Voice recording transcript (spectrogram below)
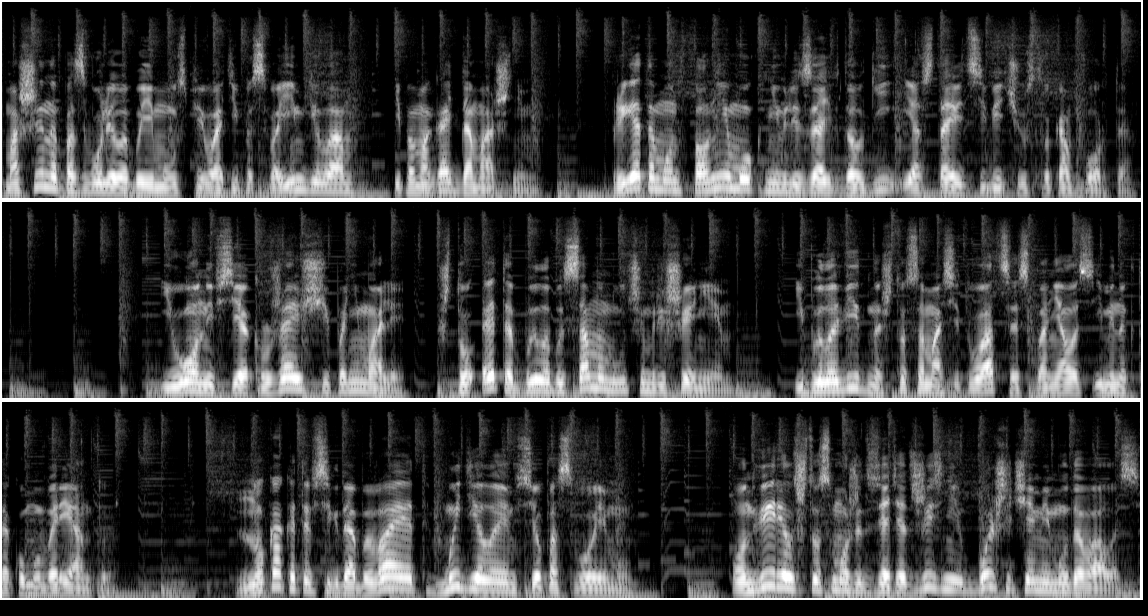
Машина позволила бы ему успевать и по своим делам, и помогать домашним. При этом он вполне мог не влезать в долги и оставить себе чувство комфорта. И он, и все окружающие понимали, что это было бы самым лучшим решением. И было видно, что сама ситуация склонялась именно к такому варианту. Но как это всегда бывает, мы делаем все по-своему – он верил, что сможет взять от жизни больше, чем ему давалось.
